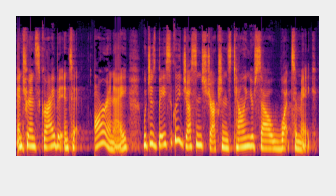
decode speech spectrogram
and transcribe it into RNA, which is basically just instructions telling your cell what to make.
